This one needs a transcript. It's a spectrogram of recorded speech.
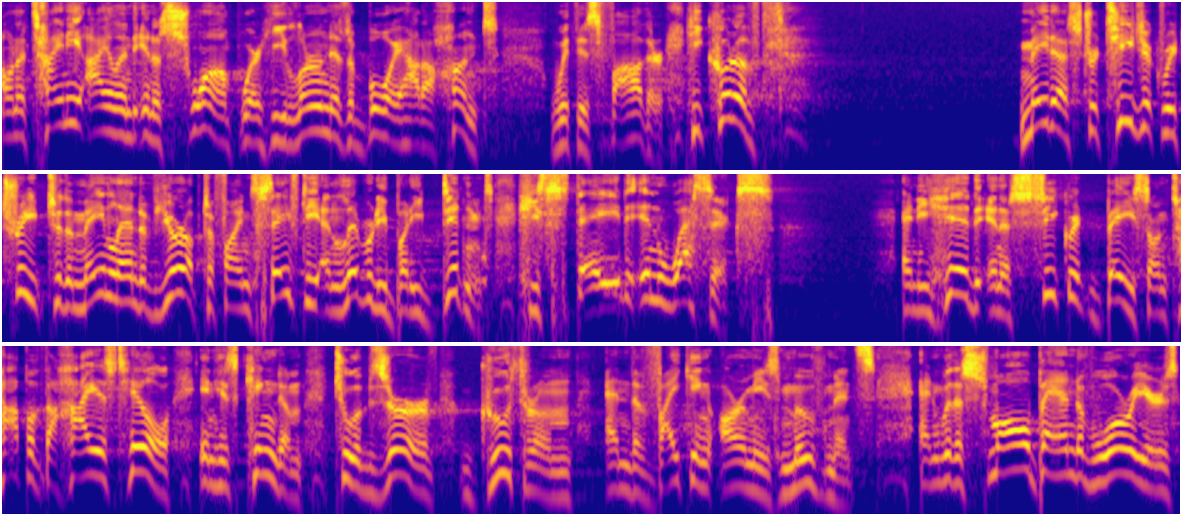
on a tiny island in a swamp where he learned as a boy how to hunt with his father. He could have made a strategic retreat to the mainland of Europe to find safety and liberty, but he didn't. He stayed in Wessex and he hid in a secret base on top of the highest hill in his kingdom to observe Guthrum and the Viking army's movements. And with a small band of warriors,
